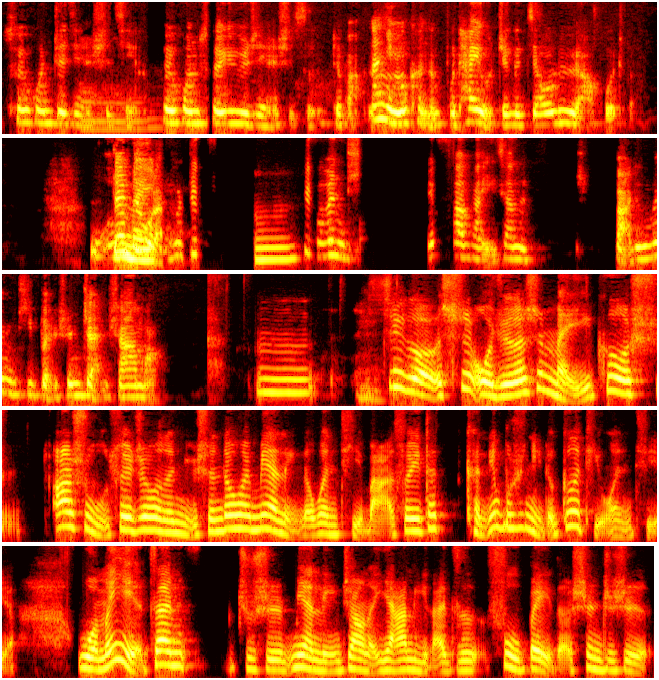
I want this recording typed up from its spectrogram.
催婚这件事情，催婚催育这件事情，对吧？那你们可能不太有这个焦虑啊，或者，但对我来说，这嗯这个问题没有办法一下子把这个问题本身斩杀嘛。嗯，这个是我觉得是每一个是二十五岁之后的女生都会面临的问题吧，所以它肯定不是你的个体问题。我们也在就是面临这样的压力，来自父辈的，甚至是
